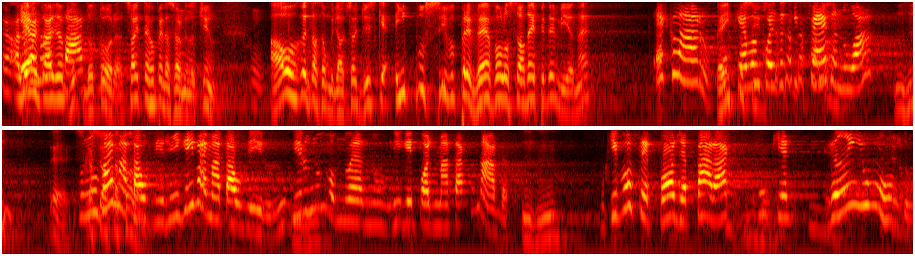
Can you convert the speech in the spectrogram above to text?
É, aliás, faço... doutora, só interrompendo a senhora um minutinho. Hum. A Organização Mundial de Saúde diz que é impossível prever a evolução da epidemia, né? É claro, é porque é uma coisa que tá pega falando. no ar. Uhum. É, não vai tá matar falando. o vírus, ninguém vai matar o vírus. O vírus uhum. não, não, é, não, ninguém pode matar com nada. Uhum. O que você pode é parar com que ganhe o mundo.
